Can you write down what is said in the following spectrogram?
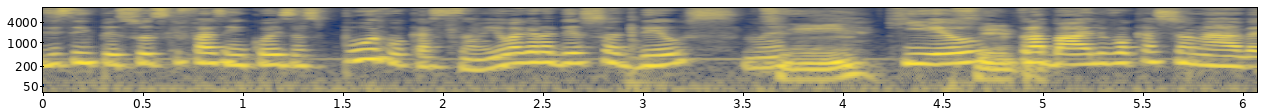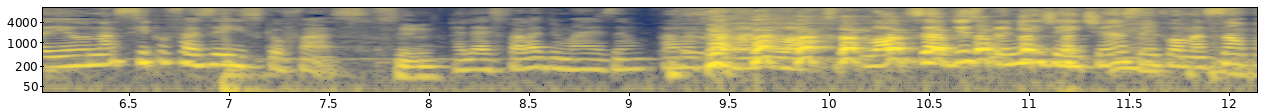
existem pessoas que fazem coisas por vocação. Eu agradeço a Deus, não é? Sim, que eu sempre. trabalho vocacionada. Eu nasci para fazer isso que eu faço. sim. Aliás, fala demais, né? Para de falar, né, Lopes? Lopes já disse pra mim, gente, antes da informação,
